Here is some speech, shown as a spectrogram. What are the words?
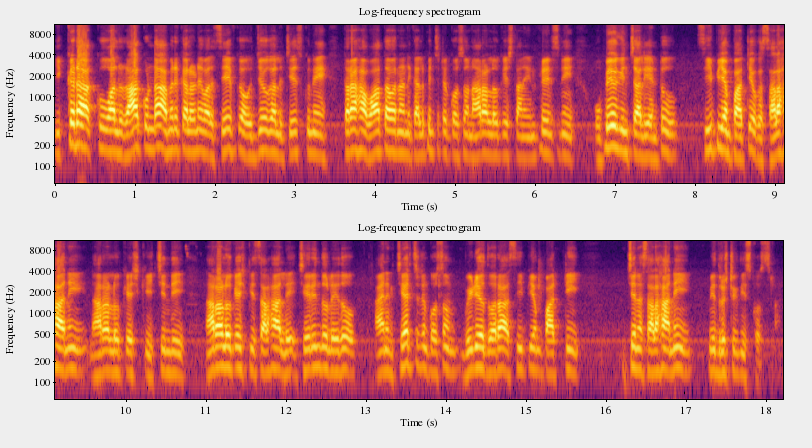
ఇక్కడకు వాళ్ళు రాకుండా అమెరికాలోనే వాళ్ళు సేఫ్గా ఉద్యోగాలు చేసుకునే తరహా వాతావరణాన్ని కల్పించడం కోసం నారా లోకేష్ తన ఇన్ఫ్లుయెన్స్ని ఉపయోగించాలి అంటూ సిపిఎం పార్టీ ఒక సలహాని నారా లోకేష్కి ఇచ్చింది. నారా లోకేష్కి సలహా లే చేరిందో లేదో ఆయనకు చేర్చడం కోసం వీడియో ద్వారా సిపిఎం పార్టీ ఇచ్చిన సలహాని మీ దృష్టికి తీసుకొస్తున్నాను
